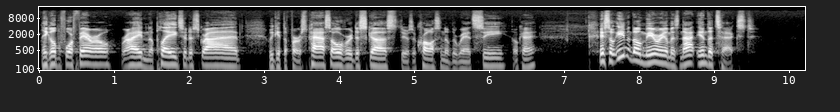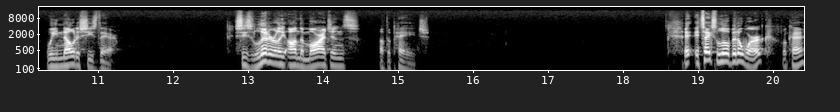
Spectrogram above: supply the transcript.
they go before Pharaoh, right, and the plagues are described. We get the first Passover discussed. There's a crossing of the Red Sea, okay? And so even though Miriam is not in the text, we notice she's there. She's literally on the margins of the page. It, it takes a little bit of work, okay?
